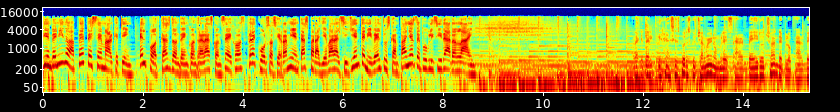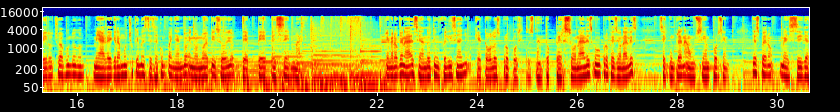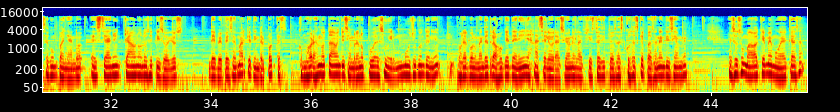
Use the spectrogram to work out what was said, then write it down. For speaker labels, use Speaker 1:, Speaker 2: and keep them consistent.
Speaker 1: Bienvenido a PPC Marketing, el podcast donde encontrarás consejos, recursos y herramientas para llevar al siguiente nivel tus campañas de publicidad online.
Speaker 2: Hola, ¿qué tal? Gracias por escucharme. Mi nombre es Albeiro Ochoa de blog albeirochoa.com. Me alegra mucho que me estés acompañando en un nuevo episodio de PPC Marketing. Primero que nada, deseándote un feliz año, que todos los propósitos, tanto personales como profesionales, se cumplan a un 100% y espero me sigas acompañando este año en cada uno de los episodios de BPC Marketing del podcast. Como habrás notado, en diciembre no pude subir mucho contenido por el volumen de trabajo que tenía, las celebraciones, las fiestas y todas esas cosas que pasan en diciembre. Eso sumaba a que me mudé de casa,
